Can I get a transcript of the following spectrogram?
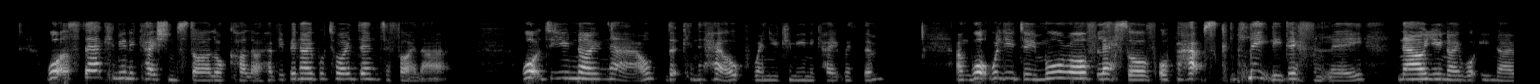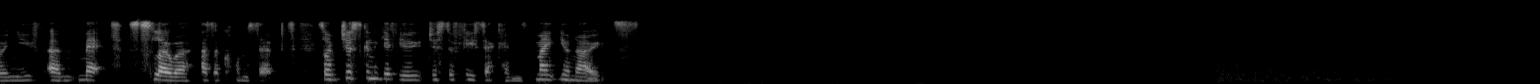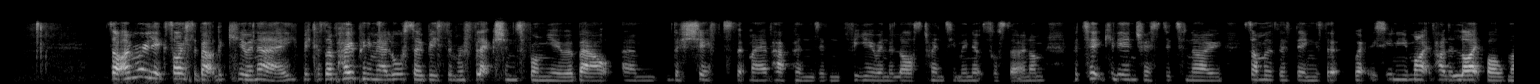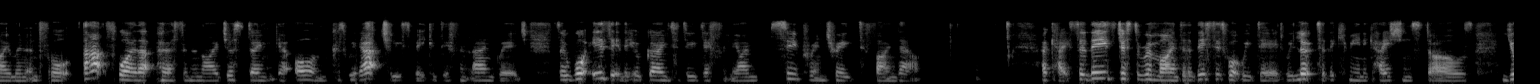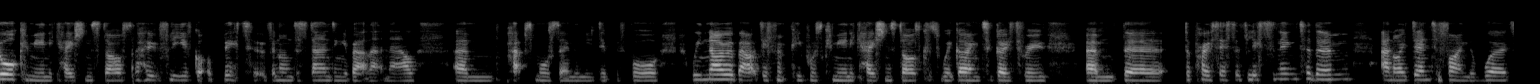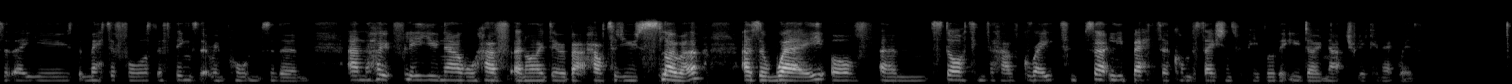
what's their communication style or colour? Have you been able to identify that? What do you know now that can help when you communicate with them? And what will you do more of, less of, or perhaps completely differently now you know what you know and you've um, met slower as a concept? So I'm just going to give you just a few seconds. Make your notes. So I'm really excited about the Q&A because I'm hoping there'll also be some reflections from you about um, the shifts that may have happened in, for you in the last 20 minutes or so. And I'm particularly interested to know some of the things that you, know, you might have had a light bulb moment and thought, that's why that person and I just don't get on because we actually speak a different language. So what is it that you're going to do differently? I'm super intrigued to find out. Okay, so these, just a reminder, this is what we did. We looked at the communication styles, your communication style, so hopefully you've got a bit of an understanding about that now, um, perhaps more so than you did before. We know about different people's communication styles because we're going to go through um, the the process of listening to them and identifying the words that they use, the metaphors, the things that are important to them. And hopefully, you now will have an idea about how to use slower as a way of um, starting to have great, certainly better conversations with people that you don't naturally connect with.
